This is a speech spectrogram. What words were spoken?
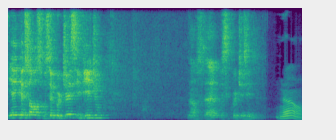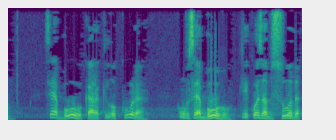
e aí pessoal, se você curtiu esse vídeo. Não, é você curtiu esse vídeo. Não, você é burro, cara, que loucura. Como você é burro, que coisa absurda.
